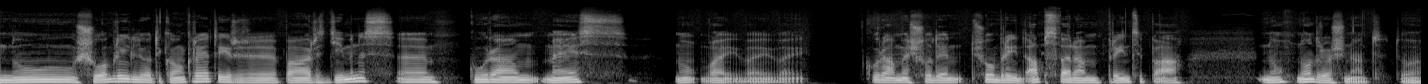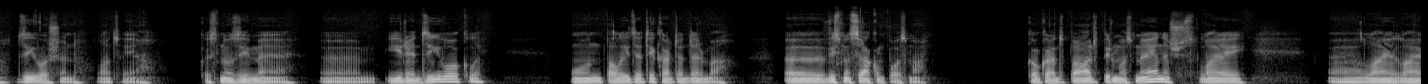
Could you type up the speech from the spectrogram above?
Nu, šobrīd ļoti konkrēti ir eh, pāris ģimenes, kurām mēs, nu, vai, vai, vai kurām mēs šodien, šobrīd apsveram principā nu, nodrošināt to dzīvošanu Latvijā, kas nozīmē um, īrēt dzīvokli un palīdzēt iekārtot darbā. Vismaz sākuma posmā. Kaut kādus pāris pirmos mēnešus, lai, uh, lai, lai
